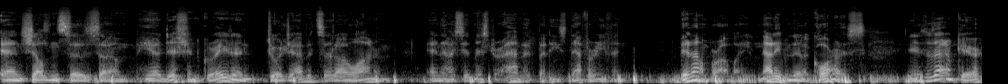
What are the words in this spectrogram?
and Sheldon says um, he auditioned great, and George Abbott said I want him, and I said Mr. Abbott, but he's never even been on Broadway, not even in a chorus. And he says I don't care,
